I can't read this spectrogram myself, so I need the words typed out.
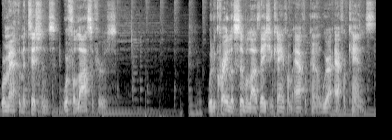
we're mathematicians, we're philosophers. Where the cradle of civilization came from Africa, and we are Africans.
